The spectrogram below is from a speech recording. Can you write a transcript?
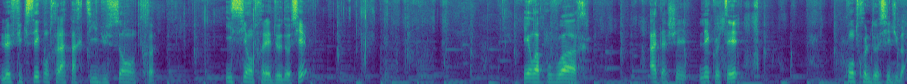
le fixer contre la partie du centre, ici entre les deux dossiers. Et on va pouvoir attacher les côtés contre le dossier du bas.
